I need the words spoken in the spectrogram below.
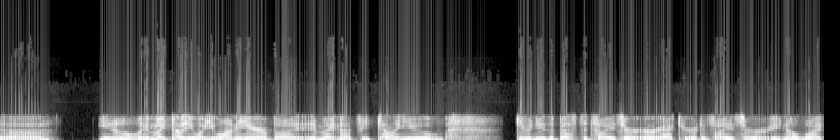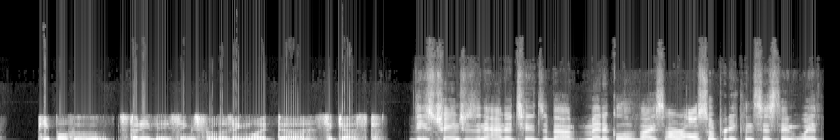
Uh, you know, it might tell you what you want to hear, but it might not be telling you giving you the best advice or, or accurate advice or you know what people who study these things for a living would uh, suggest. These changes in attitudes about medical advice are also pretty consistent with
